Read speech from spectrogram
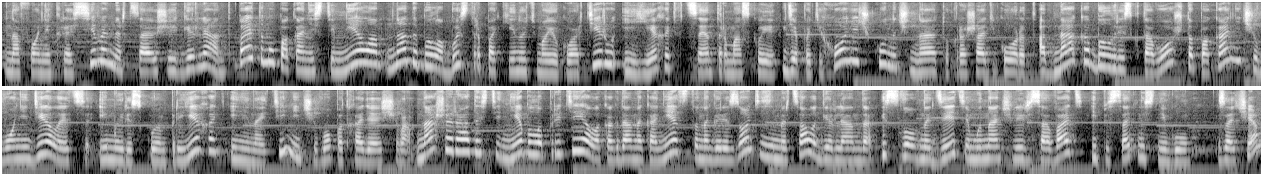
на фоне красиво мерцающих гирлянд. Поэтому пока не стемнело, надо было быстро покинуть мою квартиру и ехать в центр Москвы, где потихонечку начинают украшать город. Однако был риск того, что пока ничего не делается, и мы рискуем приехать и не найти ничего подходящего. Нашей радости не было предела, когда наконец-то на горизонте замерцала гирлянда. И словно дети мы начали рисовать и писать на снегу. Зачем?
